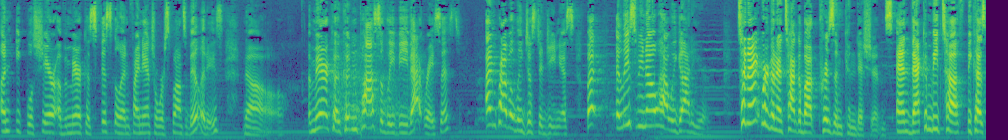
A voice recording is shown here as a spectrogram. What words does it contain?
unequal share of America's fiscal and financial responsibilities. No, America couldn't possibly be that racist. I'm probably just a genius, but at least we know how we got here. Tonight, we're going to talk about prison conditions, and that can be tough because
